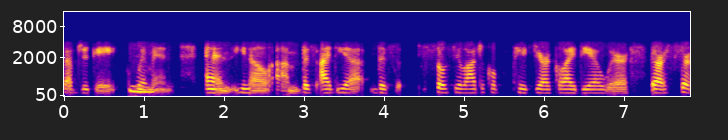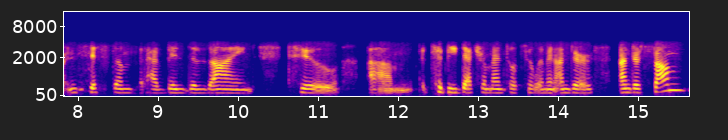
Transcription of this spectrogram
subjugate mm-hmm. women, and you know um, this idea, this sociological patriarchal idea where there are certain systems that have been designed to um, to be detrimental to women under under some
